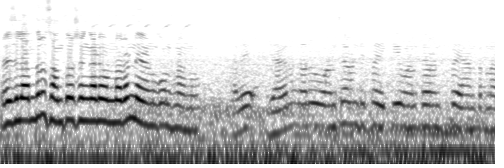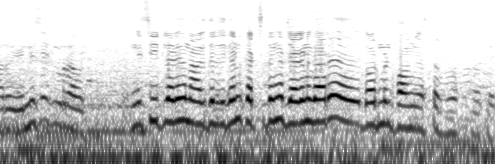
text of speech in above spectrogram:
ప్రజలందరూ సంతోషంగానే ఉన్నారని నేను అనుకుంటున్నాను. అదే జగన్ గారు వన్ సెవెంటీ ఫైవ్కి వన్ సెవెంటీ ఫైవ్ అంటున్నారు. ఎన్ని సీట్లు రావచ్చు? ఎన్ని సీట్లు అనేది నాకు తెలియదు కానీ ఖచ్చితంగా జగన్ గారే గవర్నమెంట్ ఫామ్ చేస్తారు బ్రో. ఓకే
